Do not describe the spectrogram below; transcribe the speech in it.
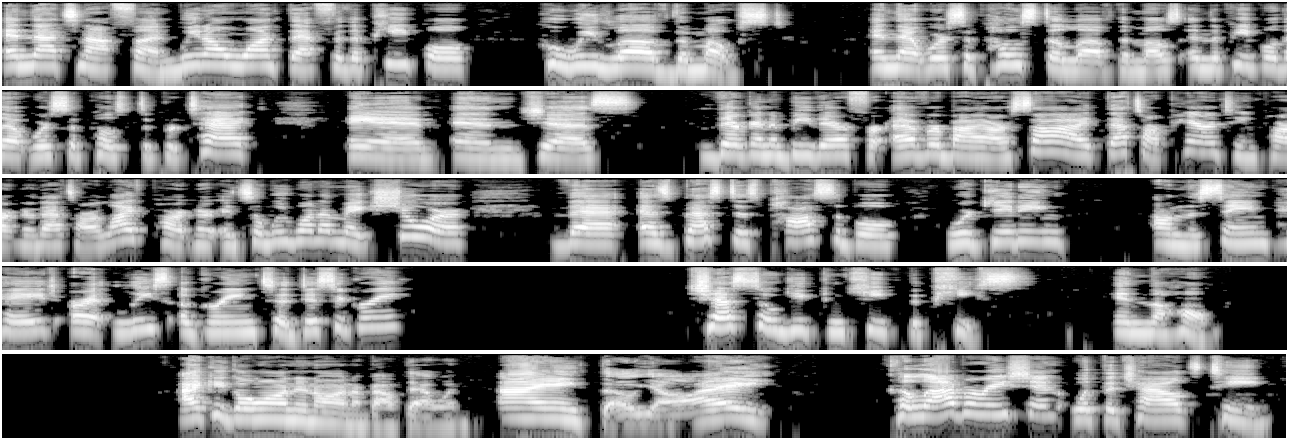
And that's not fun. We don't want that for the people who we love the most and that we're supposed to love the most and the people that we're supposed to protect and and just they're going to be there forever by our side. That's our parenting partner, that's our life partner. And so we want to make sure that as best as possible we're getting on the same page or at least agreeing to disagree just so you can keep the peace in the home. I could go on and on about that one. I ain't though, y'all. I ain't. Collaboration with the child's team.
